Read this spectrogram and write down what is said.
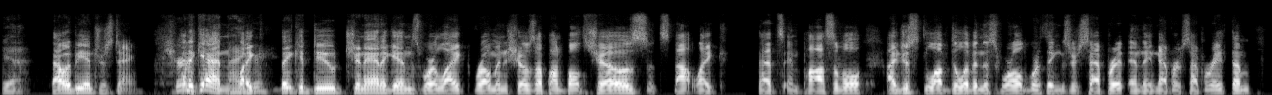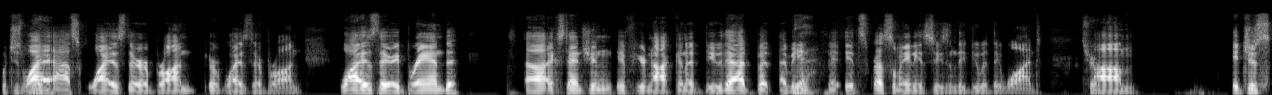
yeah, That would be interesting. sure. And again, I like agree. they could do shenanigans where like Roman shows up on both shows. It's not like that's impossible. I just love to live in this world where things are separate and they never separate them, which is why I ask why is there a brawn or why is there a brawn? Why is there a brand uh extension if you're not going to do that? But I mean, Yeah. it's WrestleMania season, they do what they want. True. Um, it just.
